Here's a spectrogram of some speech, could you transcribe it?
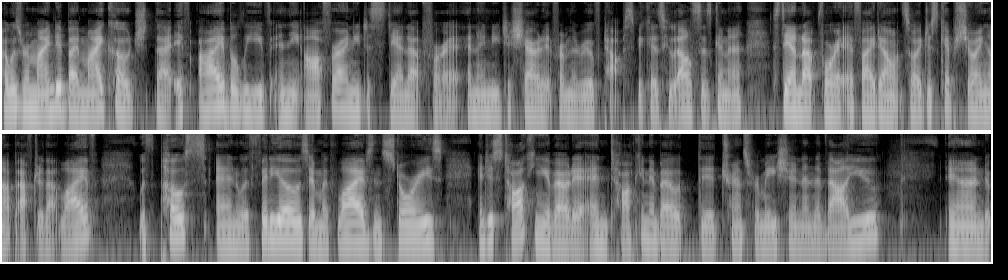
I was reminded by my coach that if I believe in the offer, I need to stand up for it and I need to shout it from the rooftops because who else is going to stand up for it if I don't? So I just kept showing up after that live with posts and with videos and with lives and stories and just talking about it and talking about the transformation and the value. And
